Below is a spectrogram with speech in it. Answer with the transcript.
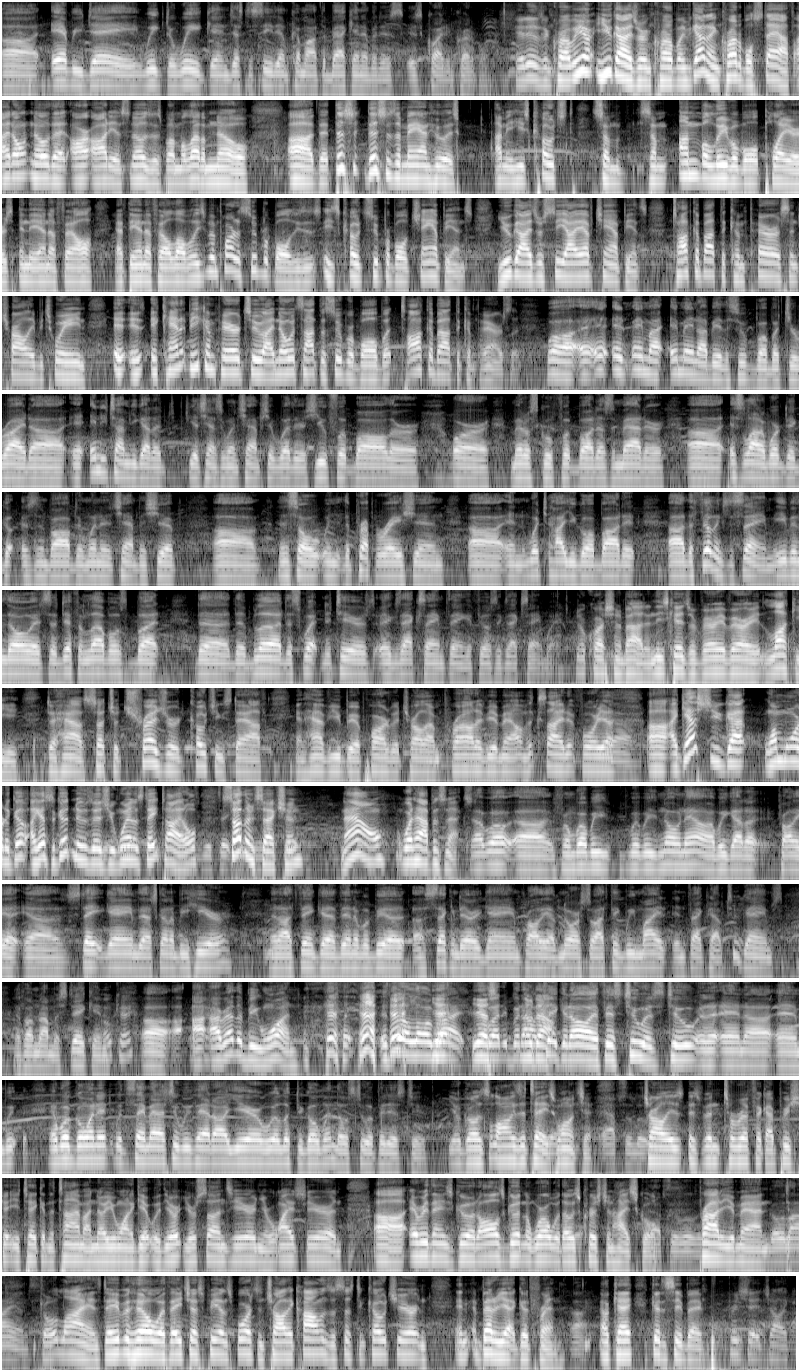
uh, every day, week to week, and just to see them come out the back end of it is, is quite incredible. It is incredible. You're, you guys are incredible. You've got an incredible staff. I don't know that our audience knows this, but I'm gonna let them know uh, that this this is a man who is. I mean, he's coached some some unbelievable players in the NFL at the NFL level. He's been part of Super Bowls. He's, he's coached Super Bowl champions. You guys are CIF champions. Talk about the comparison, Charlie, between it, it, it can it be compared to? I know it's not the Super Bowl, but talk about the comparison. Well, it, it may not, it may not be the Super Bowl, but you're right. Uh, anytime you got a get a chance to win a championship, whether it's youth football or or middle school football, doesn't matter. Uh, it's a lot of work that go, is involved in winning a championship. Uh, and so when the preparation uh, and which, how you go about it, uh, the feeling's the same, even though it's at different levels. But the the blood, the sweat, and the tears, exact same thing. It feels the exact same way. No question about it. And these kids are very, very lucky to have such a treasured coaching staff and have you be a part of it, Charlie. I'm proud of you, man. I'm excited for you. Yeah. Uh, I guess you got one more to go. I guess the good news is you win a state title, Southern section. Now, what happens next? Uh, well, uh, from what we what we know now, we got a probably a, uh state game that's going to be here, and I think uh, then it would be a, a secondary game probably up north. So I think we might, in fact, have two games, if I'm not mistaken. Okay. Uh, I, I'd rather be one. it's been a long Yeah, ride, yes, but but no I'll doubt. take it all. If it's two, it's two, and and uh, and we and we're going it with the same attitude we've had all year. We'll look to go win those two if it is two. You'll go as long as it takes, won't you? Absolutely. Charlie, it's- been terrific. I appreciate you taking the time. I know you want to get with your, your sons here and your wife's here, and uh, everything's good. All's good in the world with Oaks Christian High School. Absolutely. Proud of you, man. Go Lions. Go Lions. David Hill with HSPN Sports and Charlie Collins, assistant coach here, and, and better yet, good friend. Okay? Good to see you, babe. Appreciate it, Charlie.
